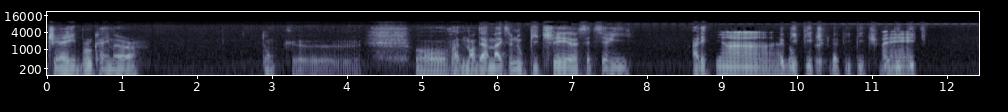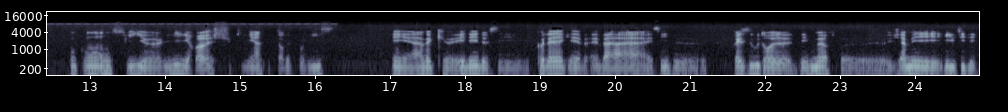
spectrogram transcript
Jerry Bruckheimer. Donc euh, on va demander à Max de nous pitcher euh, cette série. Allez, Bien, le donc, pitch, le pitch, le pitch. Donc on, on suit euh, Lily Rush, qui est inspecteur de police, et avec euh, aidé de ses collègues, elle, elle va essayer de résoudre des meurtres euh, jamais élucidés.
